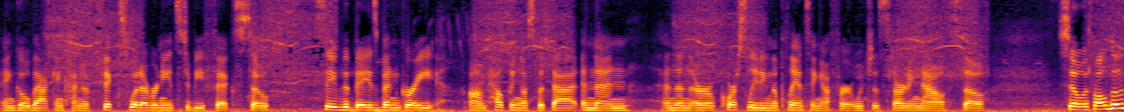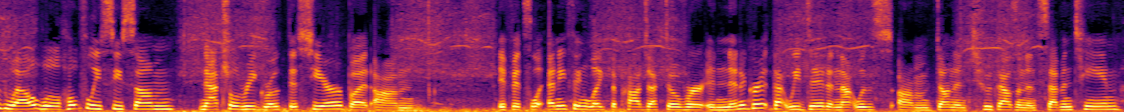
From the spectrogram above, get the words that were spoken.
and go back and kind of fix whatever needs to be fixed. So Save the Bay has been great um, helping us with that. And then, and then they're of course leading the planting effort, which is starting now. So, so if all goes well, we'll hopefully see some natural regrowth this year. But um, if it's anything like the project over in Ninigret that we did, and that was um, done in 2017,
